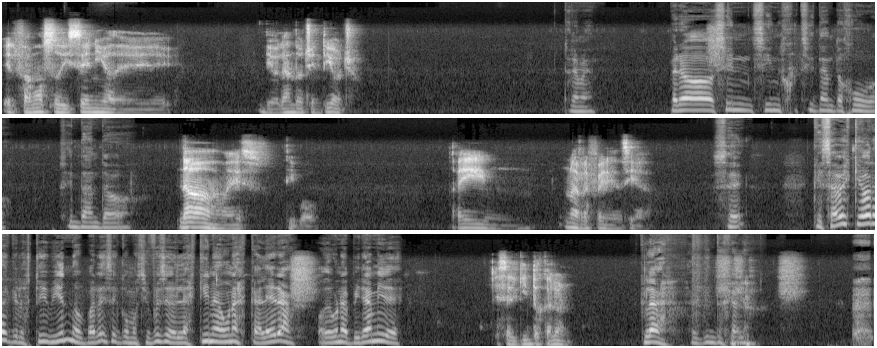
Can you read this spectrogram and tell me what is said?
El famoso diseño de, de Holanda 88. Tremendo. Pero sin, sin, sin tanto jugo. Sin tanto. No, es tipo. Hay un- una referencia. Sí. Que sabes que ahora que lo estoy viendo parece como si fuese de la esquina de una escalera o de una pirámide. Es el quinto escalón. Claro, el quinto escalón.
